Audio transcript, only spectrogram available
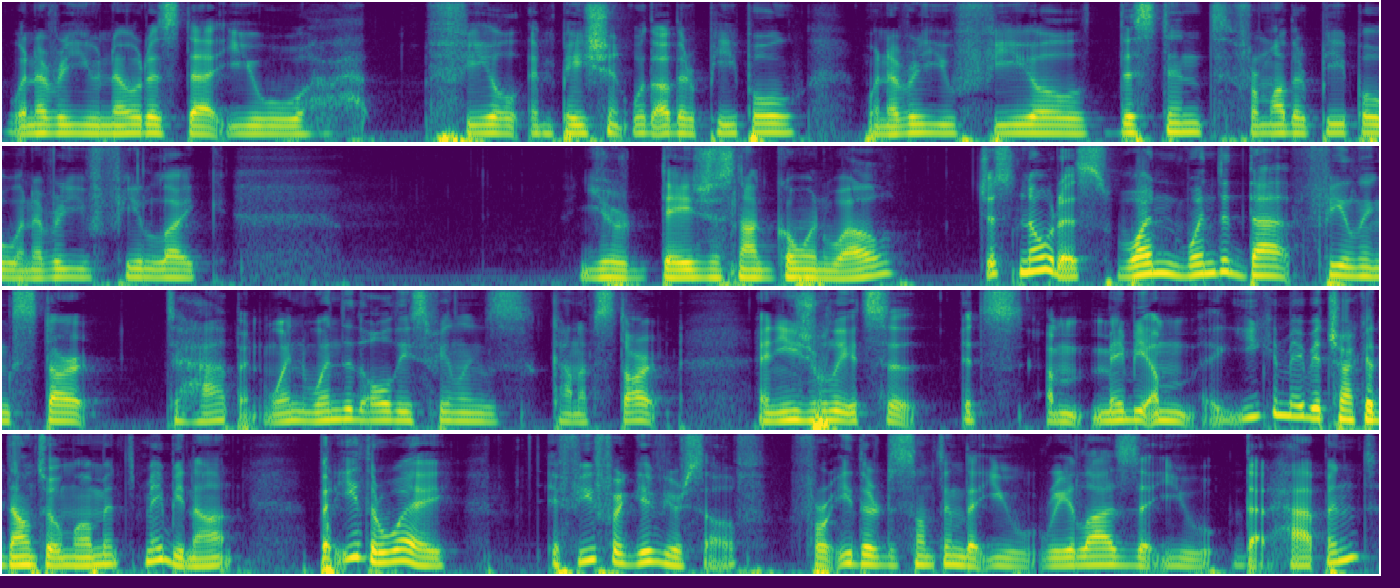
whenever you notice that you feel impatient with other people, whenever you feel distant from other people, whenever you feel like your day's just not going well, just notice when when did that feeling start to happen? When when did all these feelings kind of start? And usually it's a it's um, maybe um you can maybe track it down to a moment, maybe not. But either way, if you forgive yourself for either something that you realize that you that happened,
